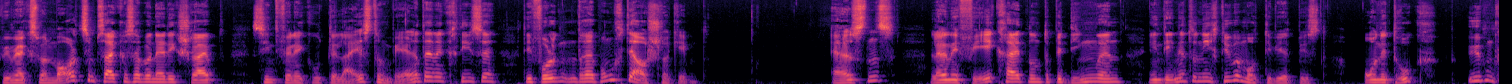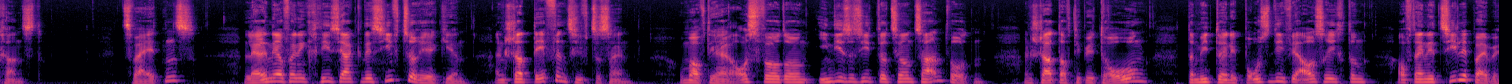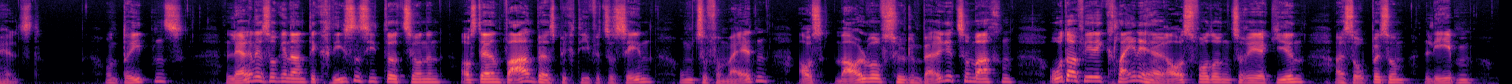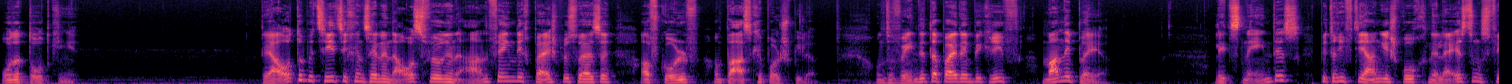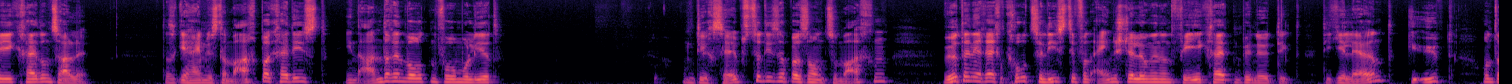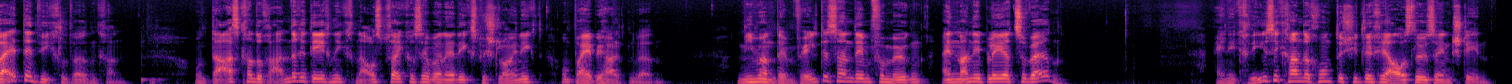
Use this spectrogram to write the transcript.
Wie Maxwell Maltz im Psychocybernetics schreibt, sind für eine gute Leistung während einer Krise die folgenden drei Punkte ausschlaggebend. Erstens, lerne Fähigkeiten unter Bedingungen, in denen du nicht übermotiviert bist, ohne Druck üben kannst. Zweitens, lerne auf eine Krise aggressiv zu reagieren, anstatt defensiv zu sein, um auf die Herausforderung in dieser Situation zu antworten, anstatt auf die Bedrohung, damit du eine positive Ausrichtung auf deine Ziele beibehältst. Und drittens, lerne sogenannte Krisensituationen aus deren wahren Perspektive zu sehen, um zu vermeiden, aus Maulwurfshügeln Berge zu machen oder auf jede kleine Herausforderung zu reagieren, als ob es um Leben oder Tod ginge. Der Autor bezieht sich in seinen Ausführungen anfänglich beispielsweise auf Golf- und Basketballspieler und verwendet dabei den Begriff Moneyplayer. Letzten Endes betrifft die angesprochene Leistungsfähigkeit uns alle. Das Geheimnis der Machbarkeit ist, in anderen Worten formuliert, um dich selbst zu dieser Person zu machen, wird eine recht kurze Liste von Einstellungen und Fähigkeiten benötigt, die gelernt, geübt und weiterentwickelt werden kann. Und das kann durch andere Techniken aus Psychocybernetics beschleunigt und beibehalten werden. Niemandem fehlt es an dem Vermögen, ein Moneyplayer zu werden. Eine Krise kann durch unterschiedliche Auslöser entstehen,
